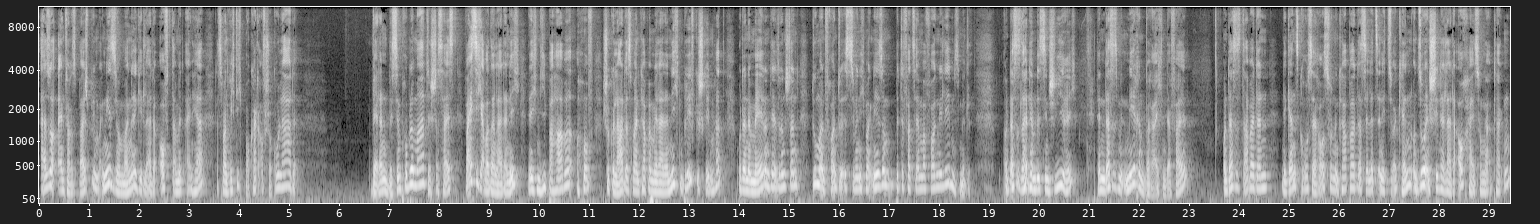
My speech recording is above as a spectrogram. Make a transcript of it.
Also einfaches Beispiel, Magnesiummangel geht leider oft damit einher, dass man richtig Bock hat auf Schokolade. Wäre dann ein bisschen problematisch. Das heißt, weiß ich aber dann leider nicht, wenn ich einen Hieper habe auf Schokolade, dass mein Körper mir leider nicht einen Brief geschrieben hat oder eine Mail und der drin stand, du mein Freund, du isst zu wenig Magnesium, bitte verzehr mal folgende Lebensmittel. Und das ist leider ein bisschen schwierig, denn das ist mit mehreren Bereichen der Fall. Und das ist dabei dann eine ganz große Herausforderung im Körper, das ja letztendlich zu erkennen. Und so entstehen ja leider auch Heißhungerattacken,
